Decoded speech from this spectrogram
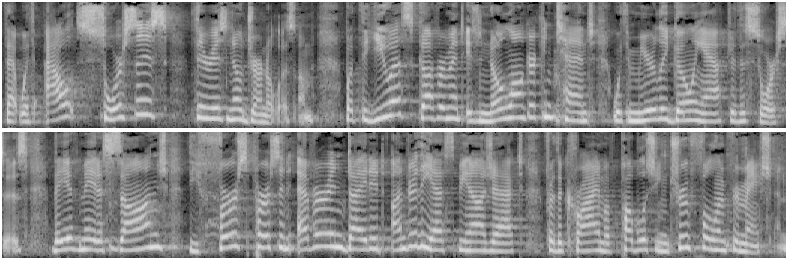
that without sources, there is no journalism. But the US government is no longer content with merely going after the sources. They have made Assange the first person ever indicted under the Espionage Act for the crime of publishing truthful information.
